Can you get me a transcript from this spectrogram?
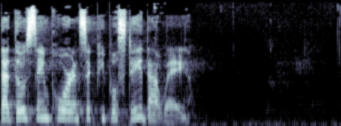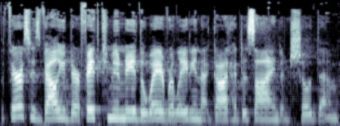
that those same poor and sick people stayed that way? The Pharisees valued their faith community the way of relating that God had designed and showed them.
